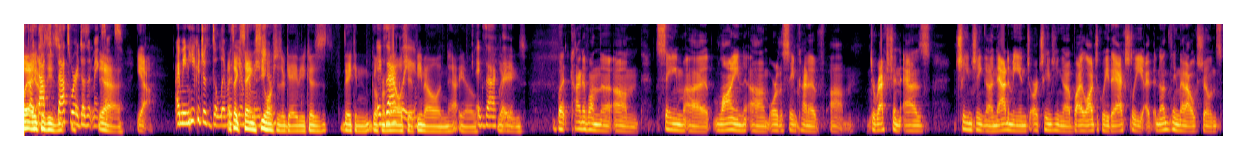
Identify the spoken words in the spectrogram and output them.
mean yeah, like 'cause that's that's where it doesn't make Yeah. sense yeah. i mean he could just deliver It's the like saying seahorses are gay because they can go from male to female and you know Exactly. lay but kind of on the um, same uh, line um, or the same kind of um, direction as changing anatomy and or changing uh, biologically. They actually another thing that Alex Jones,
